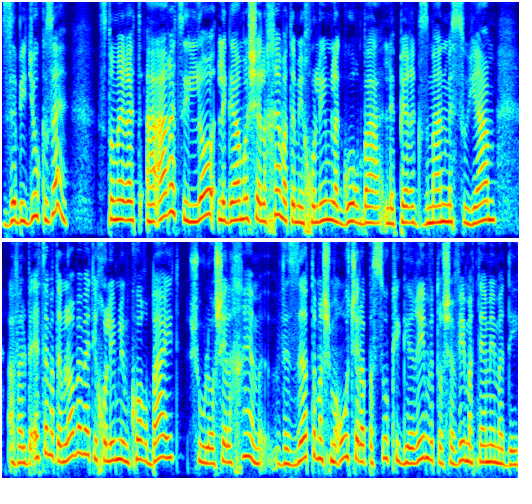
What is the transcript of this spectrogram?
זה בדיוק זה. זאת אומרת, הארץ היא לא לגמרי שלכם, אתם יכולים לגור בה לפרק זמן מסוים, אבל בעצם אתם לא באמת יכולים למכור בית שהוא לא שלכם, וזאת המשמעות של הפסוק, כי גרים ותושבים אתם עמדי.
